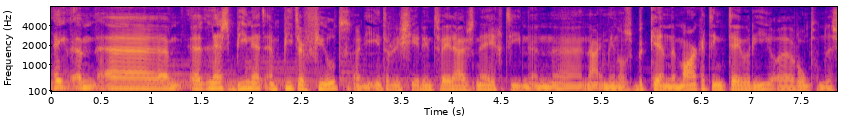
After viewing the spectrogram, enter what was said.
Hey, um, uh, Les Binet en Peter Field, nou, die introduceerden in 2019 een uh, nou, inmiddels bekende marketingtheorie rondom de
